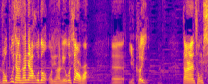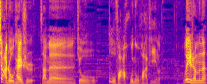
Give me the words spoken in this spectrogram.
说我不想参加互动，我就想留个笑话，呃，也可以啊。当然，从下周开始咱们就不发互动话题了。为什么呢？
